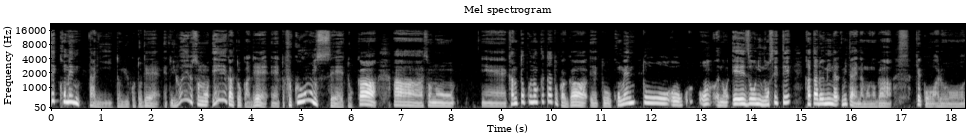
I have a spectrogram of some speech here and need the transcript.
テコメンタリーということで、えっと、いわゆるその映画とかで、えっと、副音声とか、あその、えー、監督の方とかが、えっ、と、コメントを、あの、映像に載せて語るみな、みたいなものが、結構、あの、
